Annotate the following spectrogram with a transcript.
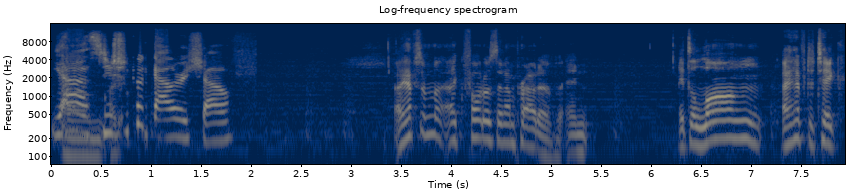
Yes, Um, you I- should do a gallery show. I have some like photos that I'm proud of, and it's a long. I have to take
